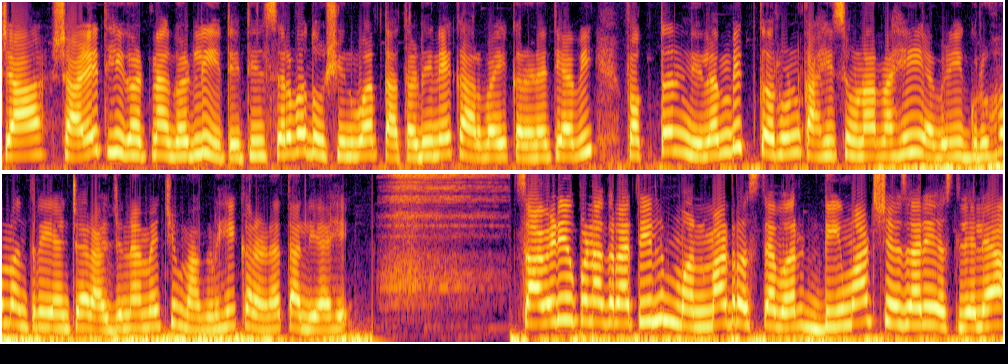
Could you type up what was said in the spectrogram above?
ज्या शाळेत ही घटना घडली तेथील सर्व दोषींवर तातडीने कारवाई करण्यात यावी. फक्त निलंबित करून काहीच होणार नाही यावेळी गृहमंत्री यांच्या राजीनाम्याची मागणीही करण्यात आली आहे. सावेडी उपनगरातील मनमाड रस्त्यावर डीमार्ट शेजारी असलेल्या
